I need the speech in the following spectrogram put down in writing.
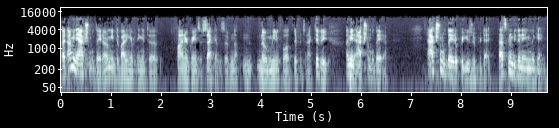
Right? I mean actionable data. I don't mean dividing everything into finer grains of seconds of no, no meaningful difference in activity. I mean actionable data. Actionable data per user per day. That's going to be the name of the game.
